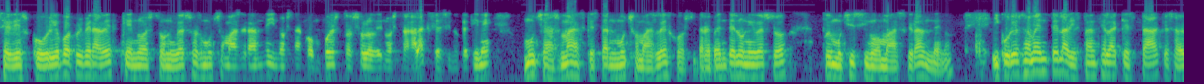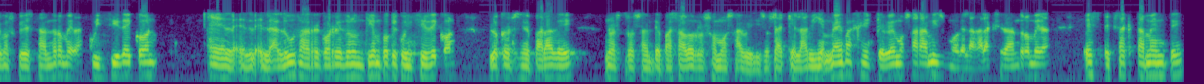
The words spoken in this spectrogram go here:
se descubrió por primera vez que nuestro universo es mucho más grande y no está compuesto solo de nuestra galaxia, sino que tiene muchas más que están mucho más lejos. De repente el universo fue muchísimo más grande, ¿no? Y curiosamente la distancia a la que está, que sabemos que está Andrómeda, coincide con la luz ha recorrido en un tiempo que coincide con lo que nos separa de nuestros antepasados, los Homo habilis. O sea que la, imagen que vemos ahora mismo de la galaxia de Andrómeda es exactamente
